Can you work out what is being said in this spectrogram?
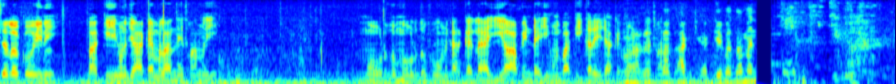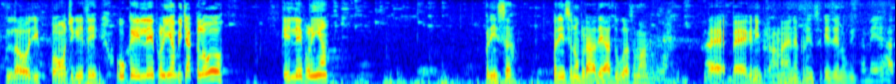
ਚਲੋ ਕੋਈ ਨਹੀਂ। ਬਾਕੀ ਹੁਣ ਜਾ ਕੇ ਮਿਲਾਨੇ ਤੁਹਾਨੂੰ ਜੀ। ਮੋੜ ਦੋ ਮੋੜ ਦੋ ਫੋਨ ਕਰਕੇ ਲੈ ਜੀ ਆਹ ਪਿੰਡ ਹੈ ਜੀ ਹੁਣ ਬਾਕੀ ਘਰੇ ਜਾ ਕੇ ਮਿਲਾਨੇ ਤੁਹਾਨੂੰ। ਅੱਗੇ ਪਤਾ ਮੈਂ ਲਓ ਜੀ ਪਹੁੰਚ ਗਏ ਤੇ। ਉਹ ਕੇਲੇ ਫਲੀਆਂ ਵੀ ਚੱਕ ਲਓ। ਕੇਲੇ ਫਲੀਆਂ। ਪ੍ਰਿੰਸ ਪ੍ਰਿੰਸ ਨੂੰ ਫੜਾ ਦੇ ਆ ਦੂਆ ਸਮਾਨ। ਬੈ- ਬੈਗ ਨਹੀਂ ਫੜਾਣਾ ਇਹਨੇ ਪ੍ਰਿੰਸ ਕਿਸੇ ਨੂੰ ਵੀ। ਮੇਰੇ ਹੱਥ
